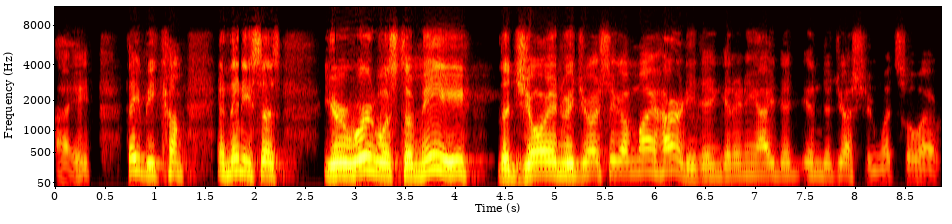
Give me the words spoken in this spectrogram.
I ate. They become, and then he says, Your word was to me the joy and rejoicing of my heart. He didn't get any indigestion whatsoever.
